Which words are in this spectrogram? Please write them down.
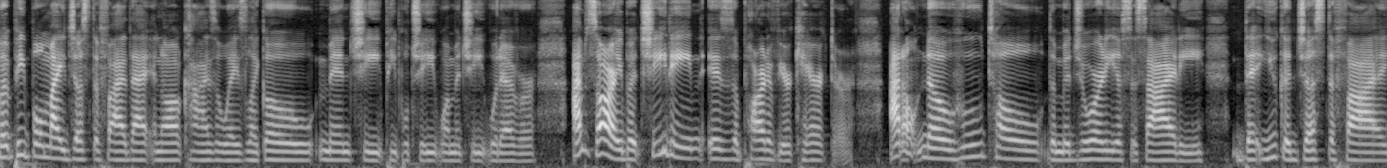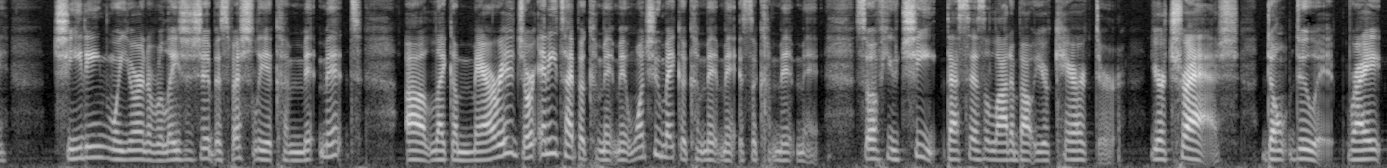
But people might justify that in all kinds of ways, like, oh, men cheat, people cheat, women cheat, whatever. I'm sorry, but cheating is a part of your character. I don't know who told the majority of society that you could justify cheating when you're in a relationship, especially a commitment. Uh, like a marriage or any type of commitment, once you make a commitment, it's a commitment. So if you cheat, that says a lot about your character. You're trash. Don't do it, right?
